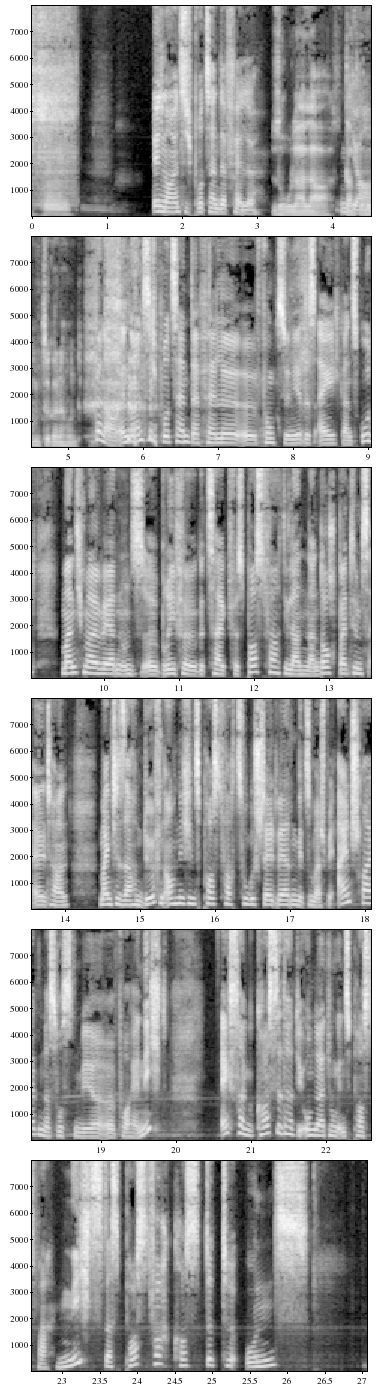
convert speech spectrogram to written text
In 90 Prozent der Fälle. So lala, da Ja. brummt sogar der Hund. Genau, in 90 Prozent der Fälle äh, funktioniert es eigentlich ganz gut. Manchmal werden uns äh, Briefe gezeigt fürs Postfach, die landen dann doch bei Tims Eltern. Manche Sachen dürfen auch nicht ins Postfach zugestellt werden, wie zum Beispiel Einschreiben, das wussten wir äh, vorher nicht. Extra gekostet hat die Umleitung ins Postfach nichts. Das Postfach kostete uns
